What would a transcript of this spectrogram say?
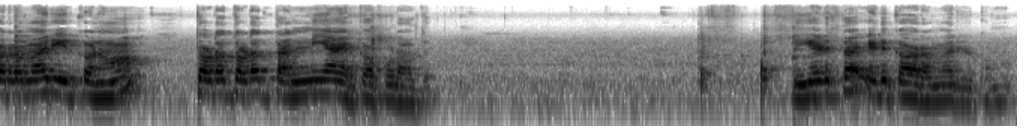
வர்ற மாதிரி இருக்கணும். தொட தொட தண்ணியாக இருக்கக்கூடாது. எடுத்தால் எடுக்க வர மாதிரி இருக்கணும்.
